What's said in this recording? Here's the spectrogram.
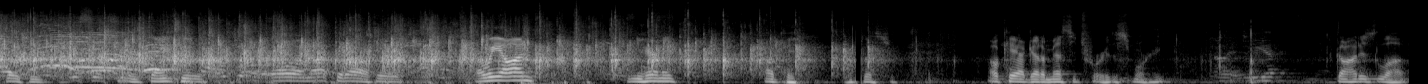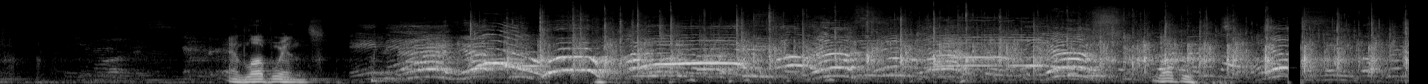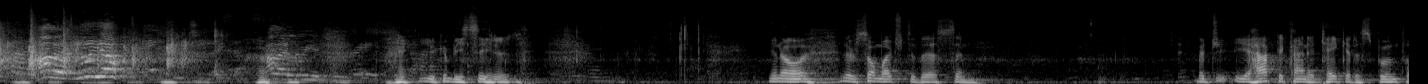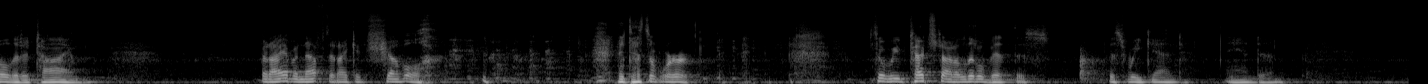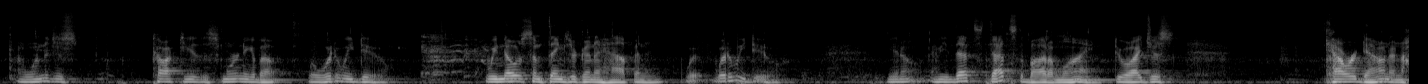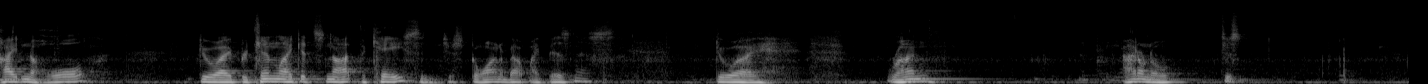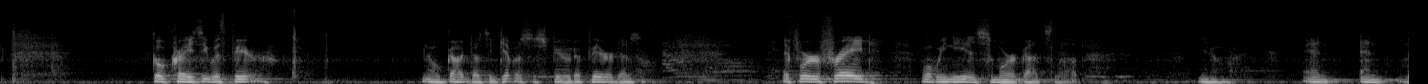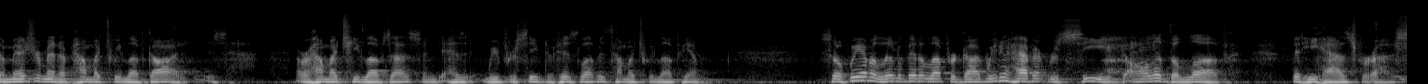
Thank you. Thank you. Oh, I knocked it off. Are we on? Can you hear me? Okay. God bless you. Okay, I got a message for you this morning. Hallelujah. God is love. And love wins. Amen. Love wins. you can be seated. You know, there's so much to this, and but you, you have to kind of take it a spoonful at a time. But I have enough that I could shovel. it doesn't work. So we've touched on a little bit this this weekend, and um, I want to just talk to you this morning about well, what do we do? We know some things are going to happen, and what, what do we do? You know, I mean, that's, that's the bottom line. Do I just cower down and hide in a hole? Do I pretend like it's not the case and just go on about my business? Do I run? I don't know, just go crazy with fear? No, God doesn't give us a spirit of fear, does He? If we're afraid, what we need is some more of God's love. You know, and and the measurement of how much we love God is or how much He loves us, and as we've received of His love, is how much we love Him. So if we have a little bit of love for God, we haven't received all of the love that He has for us.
